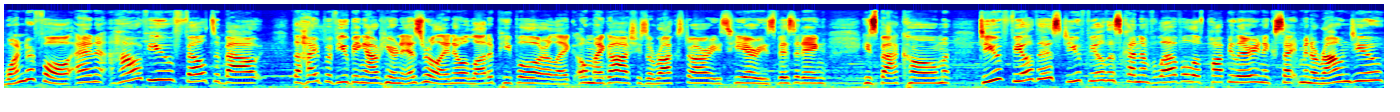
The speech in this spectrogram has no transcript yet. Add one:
Wonderful. And how have you felt about the hype of you being out here in Israel? I know a lot of people are like, oh my gosh, he's a rock star, he's here, he's visiting, he's back home. Do you feel this? Do you feel this kind of level of popularity and excitement around you?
